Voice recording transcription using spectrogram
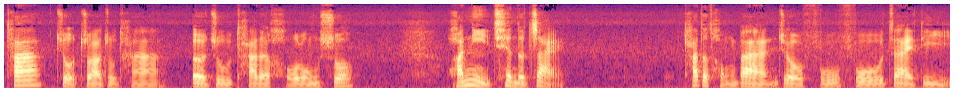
他就抓住他，扼住他的喉咙，说：“还你欠的债。”他的同伴就伏伏在地，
